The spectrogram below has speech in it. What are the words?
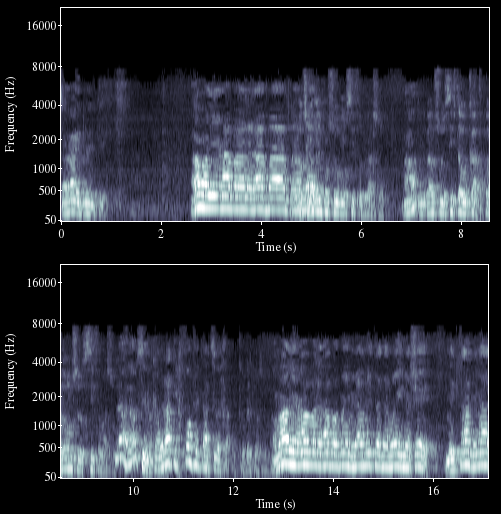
שרי גבלתי. אמר לי רבא לרבא למרות שלא רואים פה שהוא מוסיף עוד משהו. מה? גם שהוא הוסיף את העוקה, פה לא רואים שהוא הוסיף משהו. לא, לא עושים, הכוונה תכפוף את עצמך. אמר לי רבא לרבא בן מילה מיתא דמרי נשה, מיתא גנא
